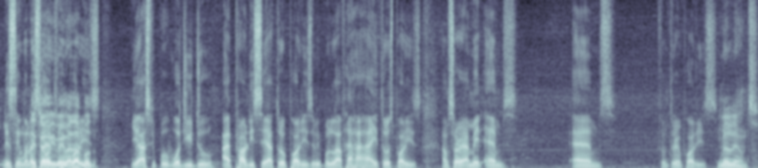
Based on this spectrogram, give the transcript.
Listen, when I explain started you mean by that, parties, you ask people, "What do you do?" I proudly say I throw parties, and people laugh. Ha ha ha! He throws parties. I'm sorry, I made M's, M's, from throwing parties. Millions.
